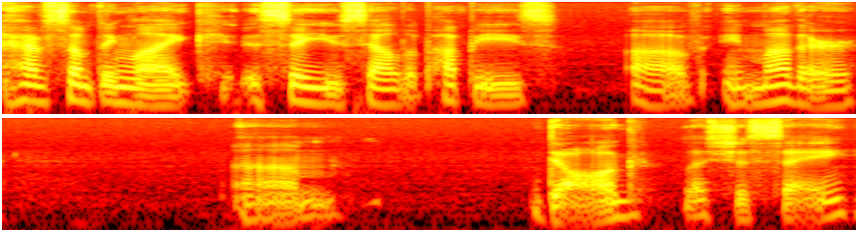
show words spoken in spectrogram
have something like, say, you sell the puppies of a mother um, dog, let's just say,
